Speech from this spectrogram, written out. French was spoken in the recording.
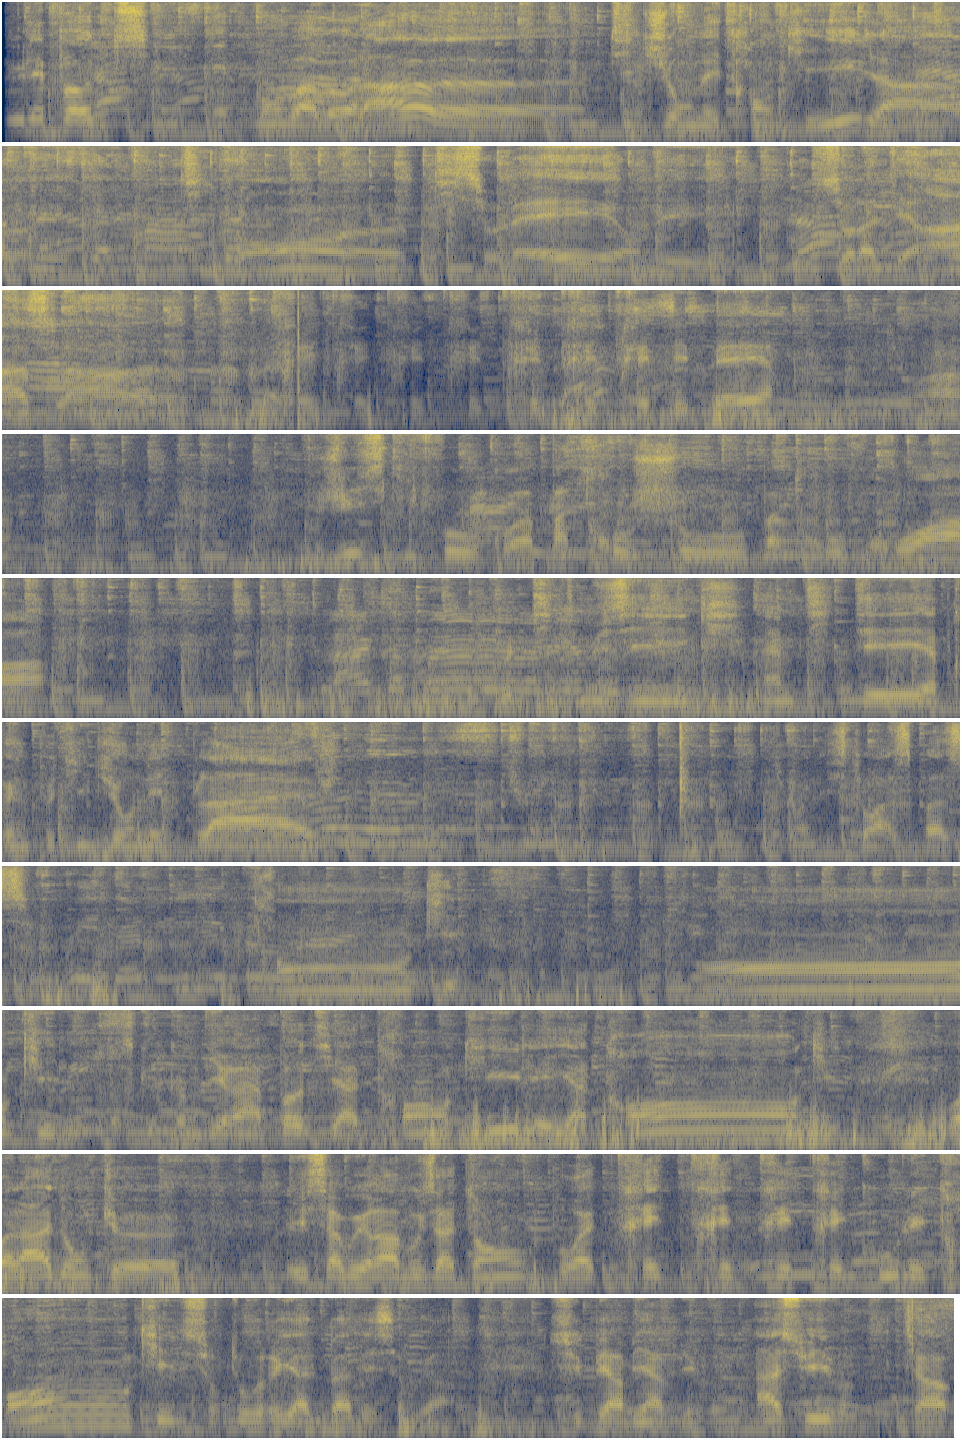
Les potes, bon bah voilà, euh, petite journée tranquille, là, petit vent, euh, petit soleil, on est sur la terrasse là, euh, très très très très très très très pépère, tu vois. Juste ce qu'il faut quoi, pas trop chaud, pas trop froid. Petite musique, un petit thé après une petite journée de plage. L'histoire se passe tranquille. Tranquille. Parce que comme dirait un pote, il y a tranquille et il y a tranquille. Voilà, donc euh, et vous attend pour être très très très très cool et tranquille, surtout Riyad Bad et. Super bienvenue. À suivre. Ciao.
